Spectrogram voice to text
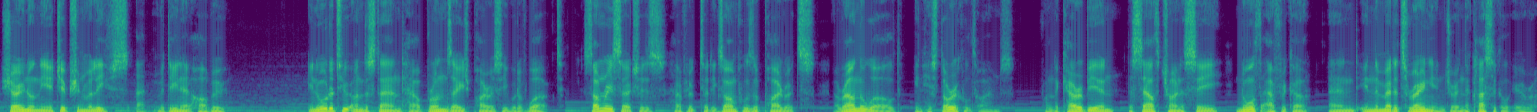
shown on the Egyptian reliefs at Medinet Habu. In order to understand how Bronze Age piracy would have worked, some researchers have looked at examples of pirates around the world in historical times, from the Caribbean, the South China Sea, North Africa, and in the Mediterranean during the Classical era.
